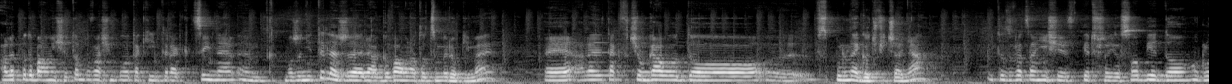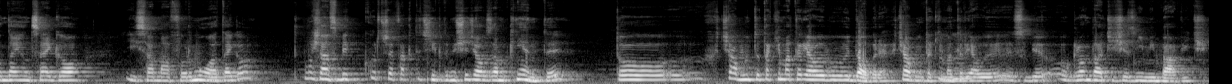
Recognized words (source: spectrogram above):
Ale podobało mi się to, bo właśnie było takie interakcyjne, może nie tyle, że reagowało na to, co my robimy, e, ale tak wciągało do e, wspólnego ćwiczenia i to zwracanie się w pierwszej osobie do oglądającego i sama formuła tego. Myślałem sobie, kurczę, faktycznie, gdybym siedział zamknięty, to e, chciałbym, to takie materiały były dobre. Chciałbym takie materiały sobie oglądać i się z nimi bawić.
